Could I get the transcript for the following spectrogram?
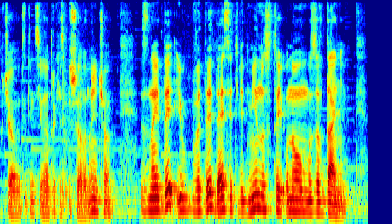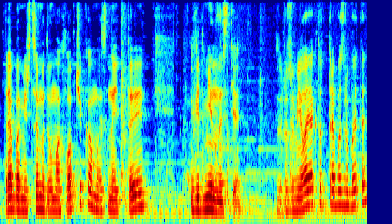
Хоча от в кінці вона трохи спішила. Ну нічого. Знайди і введи 10 відмінностей у новому завданні. Треба між цими двома хлопчиками знайти відмінності. Зрозуміла, як тут треба зробити?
